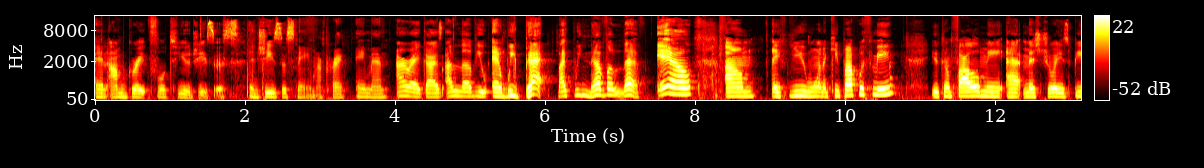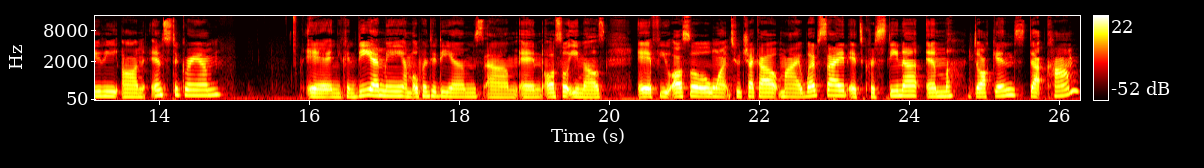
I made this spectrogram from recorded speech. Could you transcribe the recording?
and I'm grateful to you, Jesus. In Jesus' name, I pray. Amen. All right, guys, I love you. And we back like we never left. Ew. Um, if you want to keep up with me, you can follow me at Miss Joy's Beauty on Instagram. And you can DM me. I'm open to DMs um, and also emails. If you also want to check out my website, it's ChristinaMDawkins.com.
